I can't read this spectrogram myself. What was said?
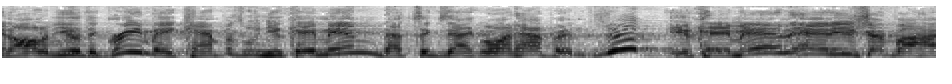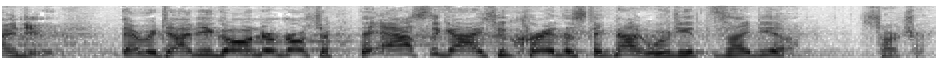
And all of you at the Green Bay campus, when you came in, that's exactly what happened. You came in and you shut behind you. Every time you go into a grocery store, they ask the guys who created this technology, where did you get this idea? Star Trek.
